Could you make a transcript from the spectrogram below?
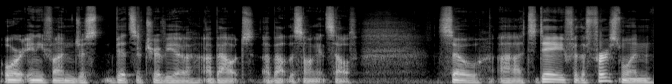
or any fun just bits of trivia about about the song itself. So uh, today, for the first one,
